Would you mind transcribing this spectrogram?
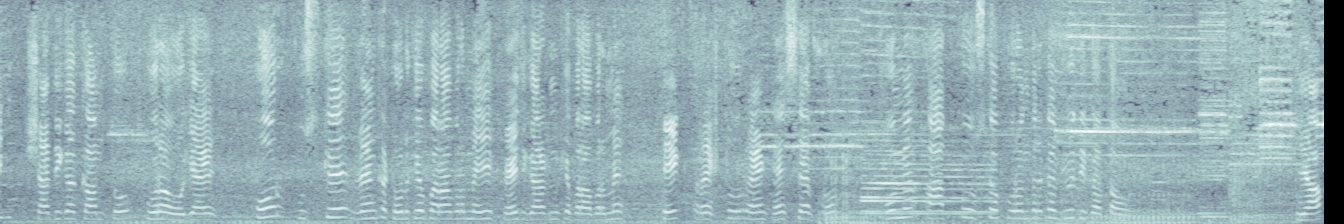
गाइज़ शादी का काम तो पूरा हो गया है। और उसके वेंकट हॉल के बराबर में, एक वेज गार्डन के बराबर में एक रेस्टोरेंट है सेफ्रॉन वो मैं आपको उसका पूरा अंदर का व्यू दिखाता हूँ। ये आप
